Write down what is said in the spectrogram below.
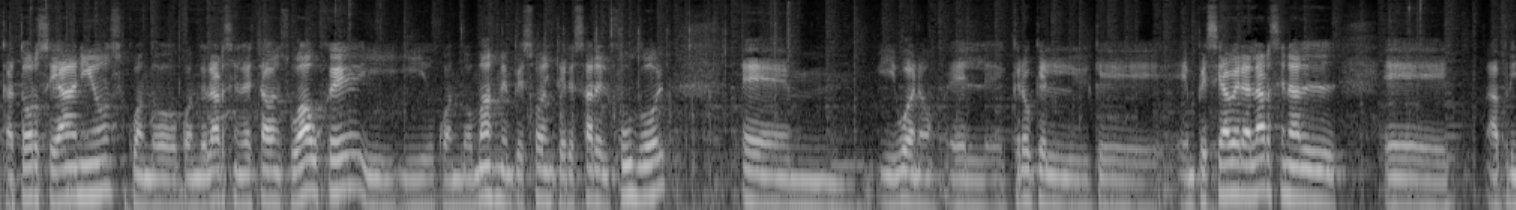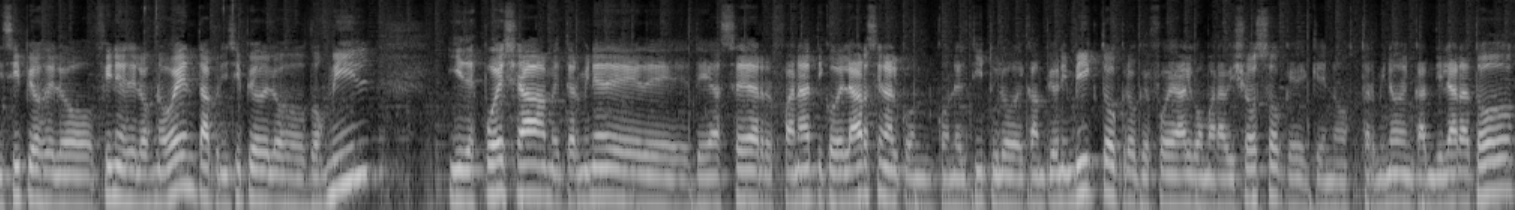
14 años cuando, cuando el Arsenal estaba en su auge y, cuando más me empezó a interesar el fútbol. Em, y bueno, creo que empecé a ver al Arsenal eh, a principios de los fines de los 90, a principios de los 2000 y después ya me terminé de, hacer fanático del Arsenal con, el título de campeón invicto, creo que fue algo maravilloso que, que nos terminó de encandilar a todos.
